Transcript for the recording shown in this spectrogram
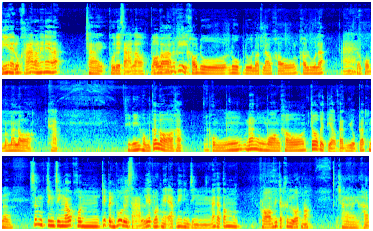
นี้เนี่ยลูกค้าเราแน่ๆละ ใช่ผู้โดยสารเราเพรอราะแป๊บว่านึงนะพี่เขาดูรูปดูรถแล้วเขาเขารู้ละอ่าเดี๋ยวผมมามารอ ครับ ทีนี้ผมก็รอครับ ผมนั่งมองเขาโจ้ก๋วยเตี๋ยวกันอยู่แป๊บหนึ่งซึ่งจริง ๆ แล้วคนที่เป็นผู้โดยสารเรียกรถในแอปนี่จริง ๆ น่าจะต้องพร้อมที่จะขึ้นรถเนาะใช่ครับ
